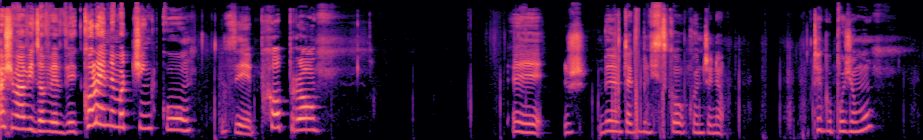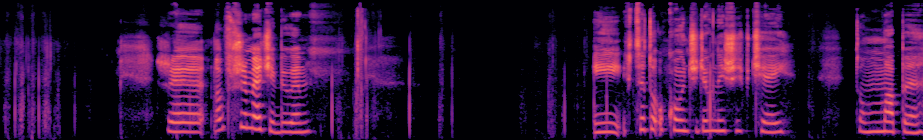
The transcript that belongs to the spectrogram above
Siema, siema widzowie, w kolejnym odcinku z Pchopro. Yy, już byłem tak blisko kończenia tego poziomu, że no przy mecie byłem. I chcę to ukończyć jak najszybciej. Tą mapę.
